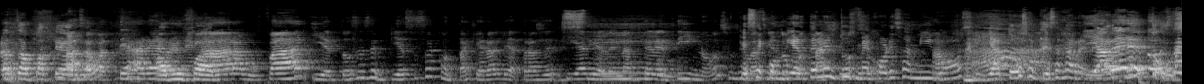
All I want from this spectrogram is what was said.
A zapatear, a zapatear, a, A renegar, bufar. a bufar, y entonces empiezas a contagiar al de atrás de ti, al de Sí. adelante de ti, ¿no? Eso que se convierten en tus mejores amigos y ya todos empiezan a Y a renegar ver, entonces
